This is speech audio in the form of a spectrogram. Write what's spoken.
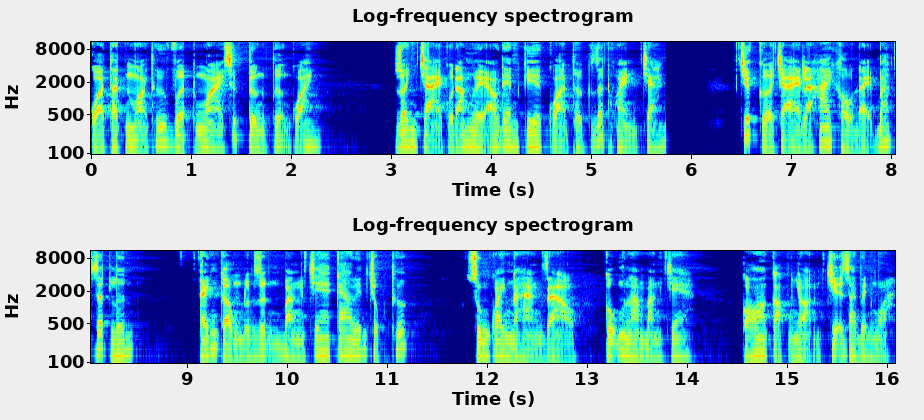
quả thật mọi thứ vượt ngoài sức tưởng tượng của anh. Doanh trại của đám người áo đen kia quả thực rất hoành tráng. Trước cửa trại là hai khẩu đại bác rất lớn. Cánh cổng được dựng bằng tre cao đến chục thước. Xung quanh là hàng rào, cũng làm bằng tre, có cọc nhọn chĩa ra bên ngoài.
